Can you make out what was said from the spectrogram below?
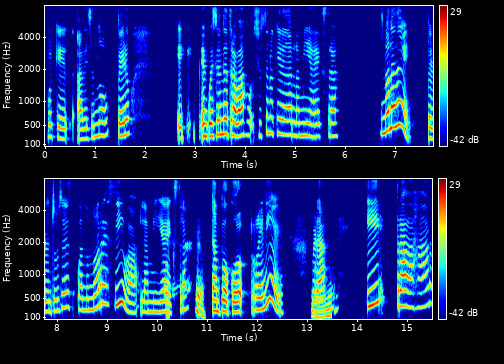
porque a veces no, pero eh, en cuestión de trabajo, si usted no quiere dar la milla extra, no la dé. Pero entonces, cuando no reciba la milla extra, tampoco reniegue, ¿verdad? Y trabajar,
